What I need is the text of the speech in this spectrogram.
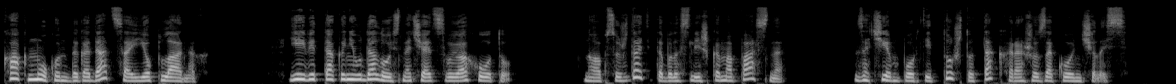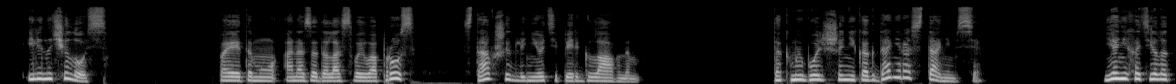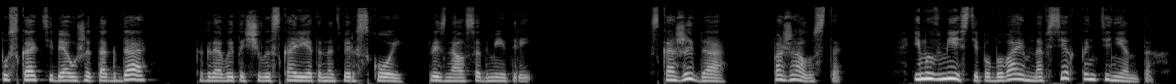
Как мог он догадаться о ее планах? Ей ведь так и не удалось начать свою охоту. Но обсуждать это было слишком опасно. Зачем портить то, что так хорошо закончилось? Или началось? Поэтому она задала свой вопрос, ставший для нее теперь главным. Так мы больше никогда не расстанемся. Я не хотел отпускать тебя уже тогда, когда вытащил из кареты на Тверской, признался Дмитрий. Скажи да, пожалуйста. И мы вместе побываем на всех континентах.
